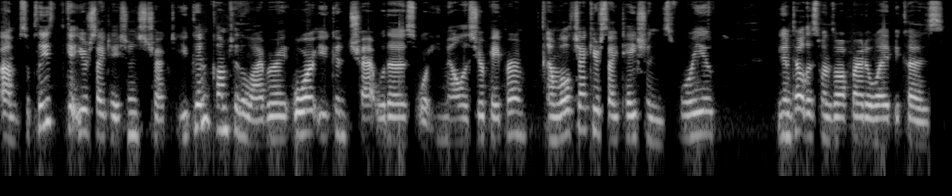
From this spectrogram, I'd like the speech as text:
Um, so please get your citations checked. You can come to the library, or you can chat with us, or email us your paper, and we'll check your citations for you. You can tell this one's off right away because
